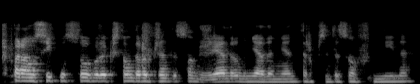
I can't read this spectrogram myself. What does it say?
preparar um ciclo sobre a questão da representação de género, nomeadamente a representação feminina,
